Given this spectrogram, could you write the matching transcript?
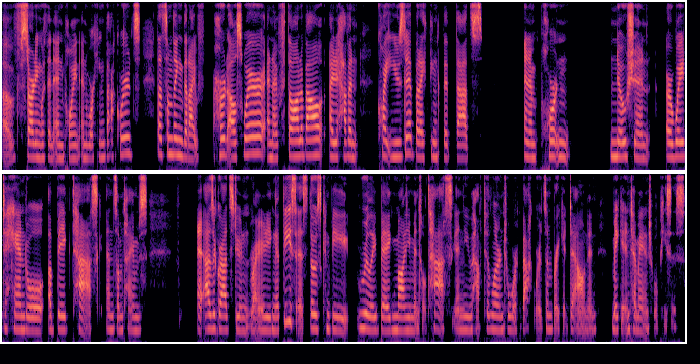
of starting with an endpoint and working backwards. That's something that I've heard elsewhere and I've thought about. I haven't quite used it, but I think that that's an important notion or way to handle a big task. And sometimes, as a grad student writing a thesis, those can be really big, monumental tasks, and you have to learn to work backwards and break it down and make it into manageable pieces.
